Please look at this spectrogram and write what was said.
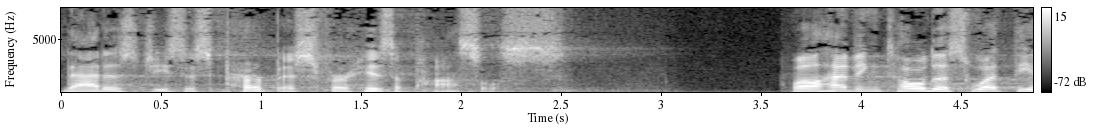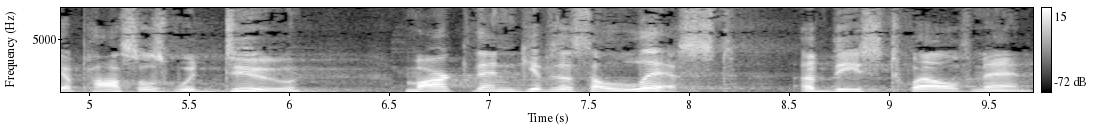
That is Jesus' purpose for his apostles. Well, having told us what the apostles would do, Mark then gives us a list of these 12 men.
